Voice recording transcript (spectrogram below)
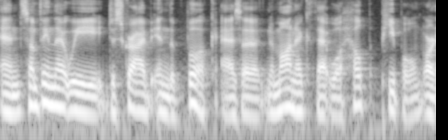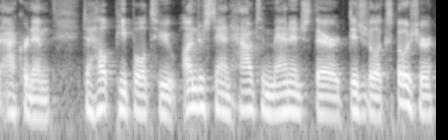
And something that we describe in the book as a mnemonic that will help people, or an acronym to help people to understand how to manage their digital exposure,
